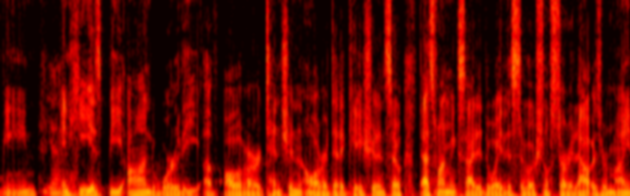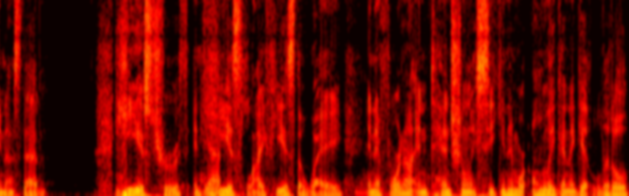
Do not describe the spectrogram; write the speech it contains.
being Yeah. and he is beyond worthy of all of our attention and all of our mm-hmm. dedication. And so that's why I'm excited the way this devotional started out is reminding us that he is truth and Yeah. he is life. He is the way. And if we're not intentionally seeking him, we're only going to get little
